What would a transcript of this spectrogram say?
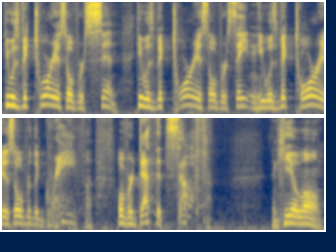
He was victorious over sin. He was victorious over Satan. He was victorious over the grave, over death itself. And he alone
